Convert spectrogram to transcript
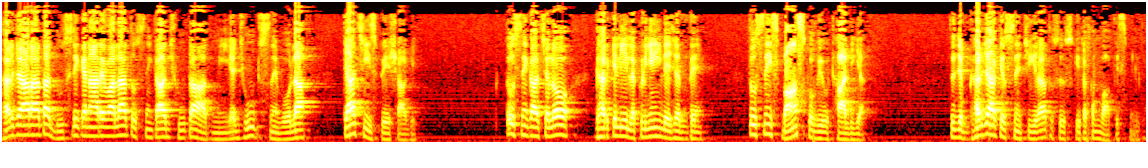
گھر جا رہا تھا، دوسرے کنارے والا، تو اس نے کہا، جھوٹا آدمی یا جھوٹ اس نے بولا، کیا چیز پیش آ گئی؟ تو اس نے کہا، چلو گھر کے لیے لکڑیاں ہی لے چلتے ہیں۔ تو اس نے اس بانس کو بھی اٹھا لیا۔ تو جب گھر جا کے اس نے چیرا تو اسے اس کی رقم واپس مل گئی۔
